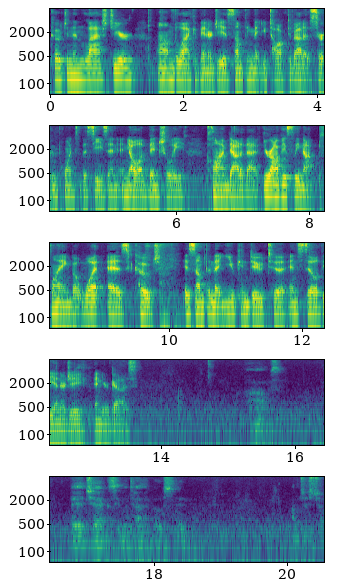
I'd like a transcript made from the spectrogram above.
Coach, and then last year, um, the lack of energy is something that you talked about at certain points of the season, and y'all eventually climbed out of that. You're obviously not playing, but what, as coach, is something that you can do to instill the energy in your guys? Um, bad check, see what time to go to sleep. I'm just joking.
